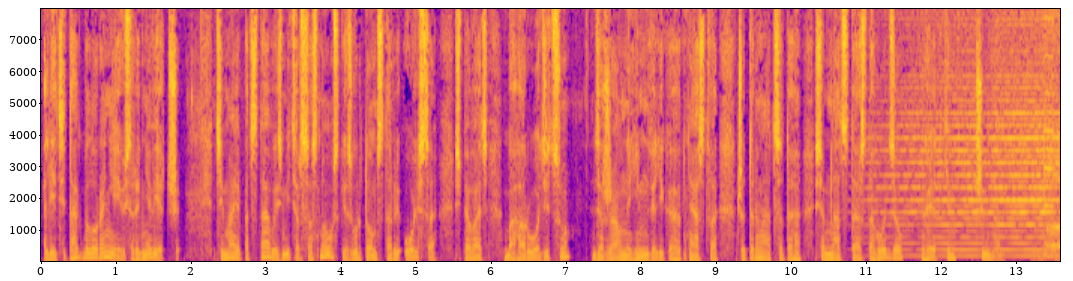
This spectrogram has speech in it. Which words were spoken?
але ці так было раней у сярэднявеччы ці мае падставы зміцер сасноўскі з гуртом стары ольса спяваць багародзіцу дзяржаўны гімн вялікага княства 14 17 стагоддзяў гэткім чынам.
